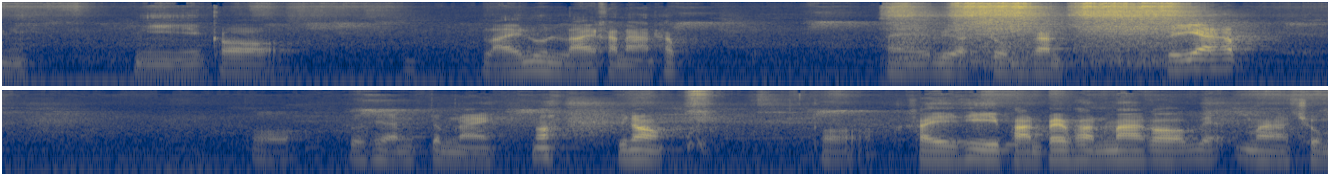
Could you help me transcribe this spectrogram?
นี่มีก็หลายรุ่นหลายขนาดครับ ให้เลือกชมกันเยอะแยะครับก็ตัวแทนจำหน่ายเนาะพี่น้องก็ใครที่ผ่านไปผ่านมาก็แวะมาชม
